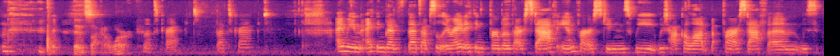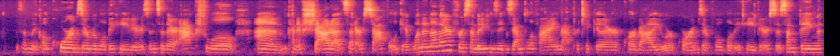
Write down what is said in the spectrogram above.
then it's not going to work. That's correct. That's correct. I mean, I think that's that's absolutely right. I think for both our staff and for our students, we we talk a lot for our staff. Um, we something called core observable behaviors. And so they're actual um, kind of shout outs that our staff will give one another for somebody who's exemplifying that particular core value or core observable behavior. So something,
